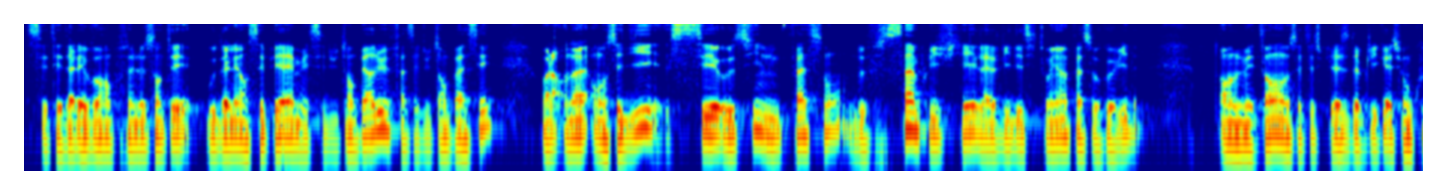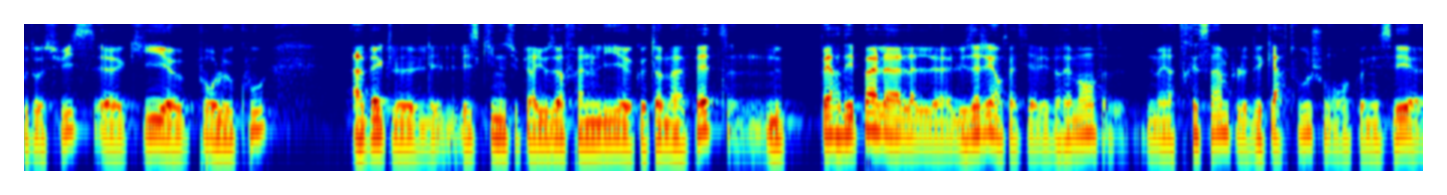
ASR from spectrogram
c'était d'aller voir un professionnel de santé ou d'aller en CPM et c'est du temps perdu, enfin c'est du temps passé. Voilà, on, a- on s'est dit c'est aussi une façon de simplifier la vie des citoyens face au Covid en mettant cette espèce d'application couteau suisse euh, qui, euh, pour le coup, avec le- les, les skins super user-friendly euh, que Tom a fait, ne perdait pas l'usager en fait. Il y avait vraiment, de manière très simple, des cartouches où on reconnaissait euh,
